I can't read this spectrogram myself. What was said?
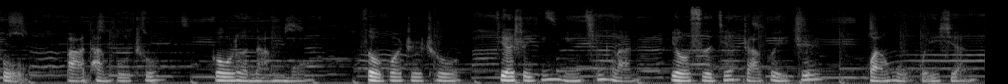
赋，拔叹不出，勾勒难磨。所过之处，皆是阴云青蓝，又似尖扎桂枝。环舞回旋。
